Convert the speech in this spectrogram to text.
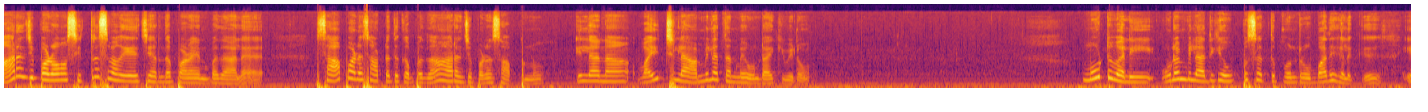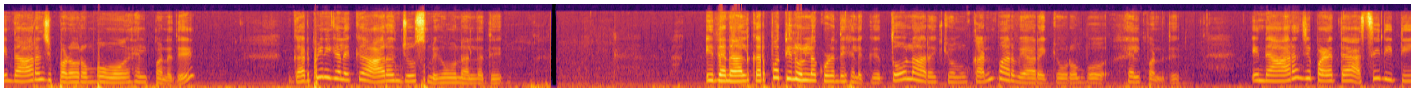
ஆரஞ்சு பழம் சிட்ரஸ் வகையை சேர்ந்த பழம் என்பதால் சாப்பாடு சாப்பிட்டதுக்கு அப்புறம் தான் ஆரஞ்சு பழம் சாப்பிடணும். இல்லைன்னா வயிற்றில் அமிலத்தன்மை உண்டாக்கிவிடும். மூட்டு வலி உடம்பில் அதிக உப்பு சத்து போன்ற உபாதைகளுக்கு இந்த ஆரஞ்சு பழம் ரொம்பவும் ஹெல்ப் பண்ணுது. கர்ப்பிணிகளுக்கு ஆரஞ்சு ஜூஸ் மிகவும் நல்லது. இதனால் கர்ப்பத்தில் உள்ள குழந்தைகளுக்கு தோல் ஆரோக்கியம் கண் பார்வை ஆரோக்கியம் ரொம்ப ஹெல்ப் பண்ணுது. இந்த ஆரஞ்சு பழத்தை அசிடிட்டி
